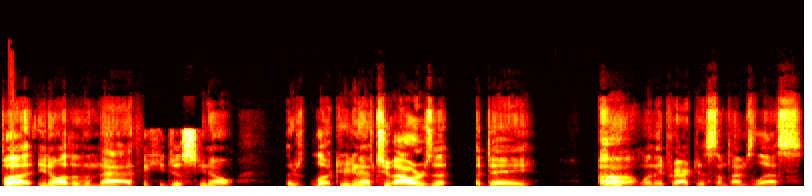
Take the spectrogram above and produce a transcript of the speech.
but you know, other than that, I think he just you know, there's look, you're gonna have two hours a, a day when they practice, sometimes less.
